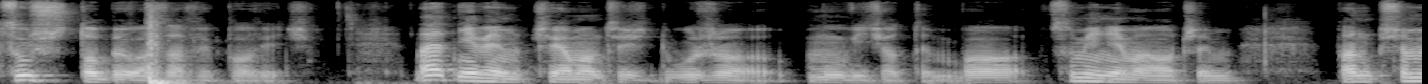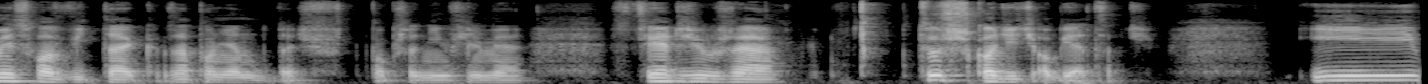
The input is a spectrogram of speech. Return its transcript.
Cóż to była za wypowiedź? Nawet nie wiem, czy ja mam coś dużo mówić o tym, bo w sumie nie ma o czym. Pan Przemysław Witek, zapomniałem dodać w poprzednim filmie, stwierdził, że cóż szkodzić obiecać. I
